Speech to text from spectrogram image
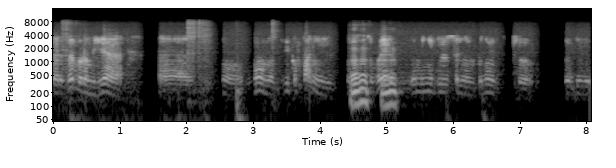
перед вибором є, е, ну, мовно, дві компанії. Тобто ви, мгм. ви мені дуже сильно імпонуєте, що ви дуже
